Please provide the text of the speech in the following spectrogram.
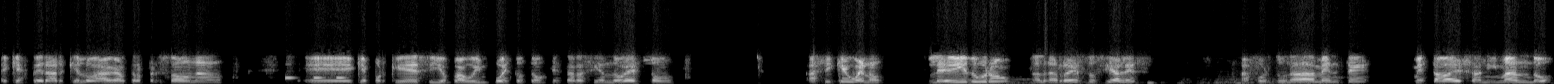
hay que esperar que lo haga otra persona, eh, que por qué si yo pago impuestos tengo que estar haciendo esto. Así que bueno, le di duro a las redes sociales. Afortunadamente me estaba desanimando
